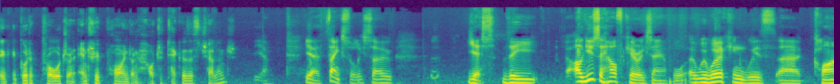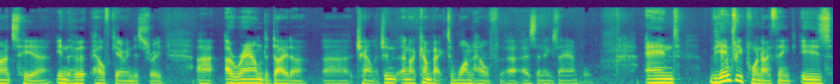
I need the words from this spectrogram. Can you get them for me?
a, a good approach or an entry point on how to tackle this challenge? Yeah, yeah. Thanks, Uli. So, yes, the I'll use a healthcare example. Uh, we're working with uh, clients here in the healthcare industry uh, around the data uh, challenge, and, and, I come back to One Health uh, as an example, and the entry point, I think, is,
